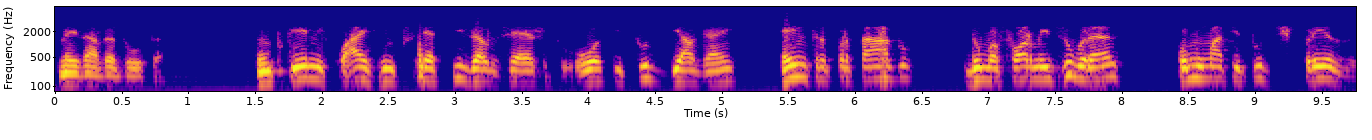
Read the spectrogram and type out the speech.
na idade adulta. Um pequeno e quase imperceptível gesto ou atitude de alguém é interpretado de uma forma exuberante como uma atitude de desprezo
